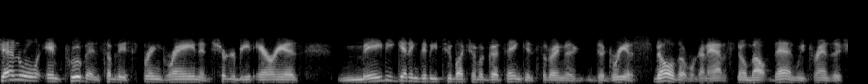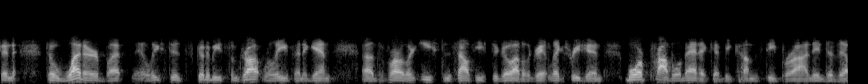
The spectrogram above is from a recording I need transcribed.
general improvement in some of these spring grain and sugar beet areas maybe getting to be too much of a good thing considering the degree of snow that we're going to have. Snow melt, then we transition to wetter, but at least it's going to be some drought relief. And again, uh, the farther east and southeast you go out of the Great Lakes region, more problematic it becomes deeper on into the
